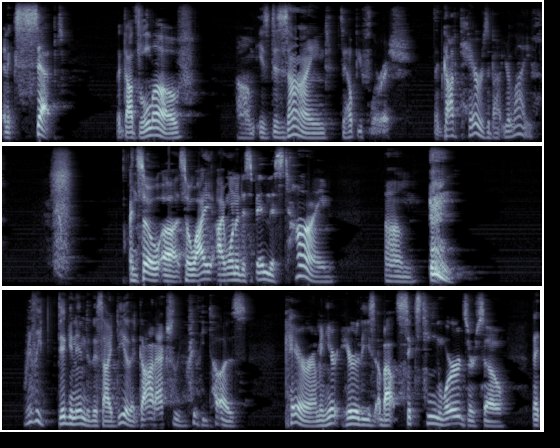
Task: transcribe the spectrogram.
and accept that god's love um, is designed to help you flourish that god cares about your life and so uh, so I, I wanted to spend this time um, really digging into this idea that god actually really does care. I mean, here, here are these about 16 words or so that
